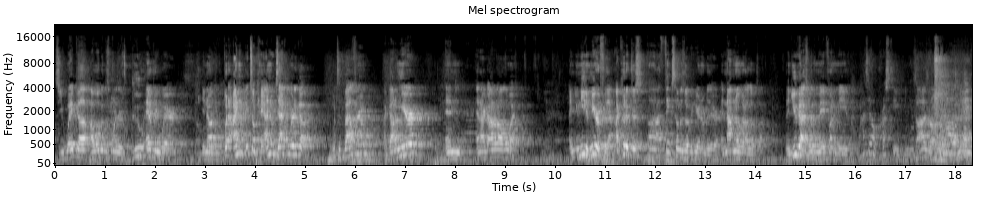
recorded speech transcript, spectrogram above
So you wake up, I woke up this morning, there's goo everywhere, you know, but I knew, it's okay, I knew exactly where to go. Went to the bathroom, I got a mirror, and, and I got it all the way. And you need a mirror for that. I could have just, uh, I think someone's over here and over there, and not know what I looked like. And you guys would have made fun of me, like, why is he all crusty? And his eyes are all weird.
